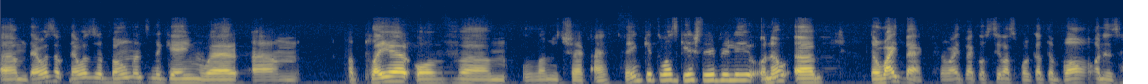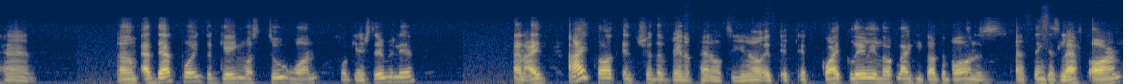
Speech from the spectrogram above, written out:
Um, there was a there was a moment in the game where um, a player of um, let me check. I think it was Gençlerbirliği or no, um, the right back, the right back of Sivaspor got the ball on his hand. Um, at that point, the game was two one for Gençlerbirliği, and I I thought it should have been a penalty. You know, it, it, it quite clearly looked like he got the ball on his I think his left arm.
